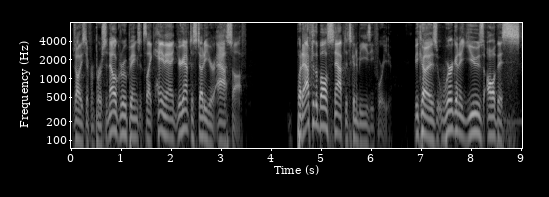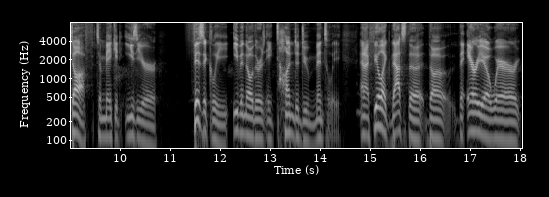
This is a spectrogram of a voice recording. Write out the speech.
There's all these different personnel groupings. It's like, hey, man, you're going to have to study your ass off. But after the ball snapped, it's going to be easy for you because we're going to use all this stuff to make it easier physically, even though there's a ton to do mentally. And I feel like that's the the the area where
